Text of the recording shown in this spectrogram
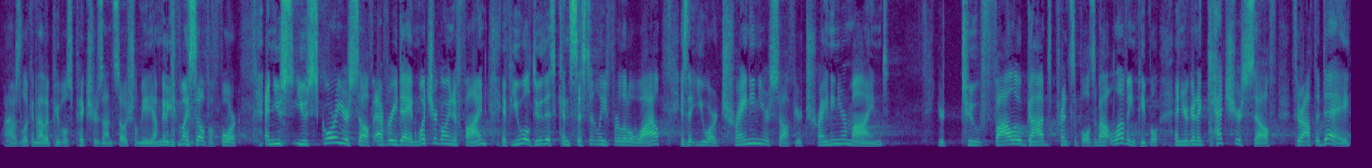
when I was looking at other people's pictures on social media. I'm going to give myself a four. And you, you score yourself every day. And what you're going to find, if you will do this consistently for a little while, is that you are training yourself, you're training your mind you're to follow God's principles about loving people, and you're going to catch yourself throughout the day.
